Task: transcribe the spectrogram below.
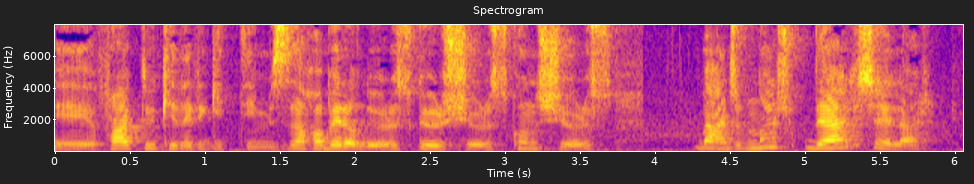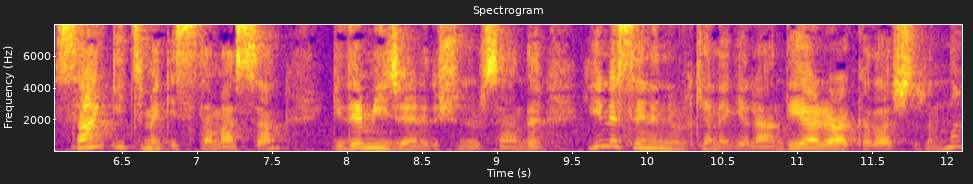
E, farklı ülkelere gittiğimizde haber alıyoruz, görüşüyoruz, konuşuyoruz. Bence bunlar çok değerli şeyler. Sen gitmek istemezsen, gidemeyeceğini düşünürsen de yine senin ülkene gelen diğer arkadaşlarınla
